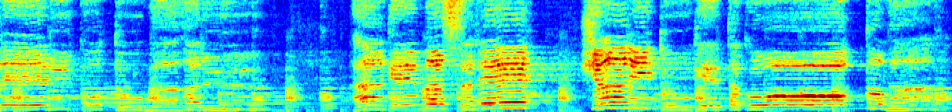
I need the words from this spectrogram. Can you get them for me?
れることがある。励まされやり遂げたことが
